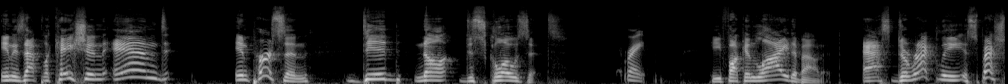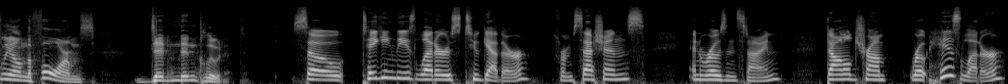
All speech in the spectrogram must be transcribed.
in his application and in person, did not disclose it. Right. He fucking lied about it. Asked directly, especially on the forms, didn't include it. So, taking these letters together from Sessions and Rosenstein, Donald Trump wrote his letter,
